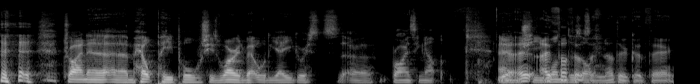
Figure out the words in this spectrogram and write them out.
trying to um, help people. She's worried about all the Jaegerists that are rising up. And yeah, she I, I thought that was off. another good thing.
